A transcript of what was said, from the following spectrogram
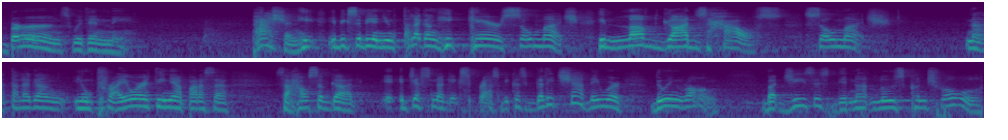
burns within me. Passion. He, ibig sabihin, yung talagang he cares so much. He loved God's house so much na talagang yung priority niya para sa, sa house of God, it, it just nag-express because galit siya. They were doing wrong. But Jesus did not lose control.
